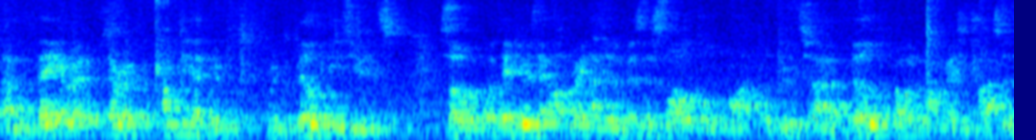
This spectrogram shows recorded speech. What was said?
Uh, they're, a, they're a company that would, would build these units. So what they do is they operate under a business model called BOT or BOOT, uh, build, own, operate, and transfer.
